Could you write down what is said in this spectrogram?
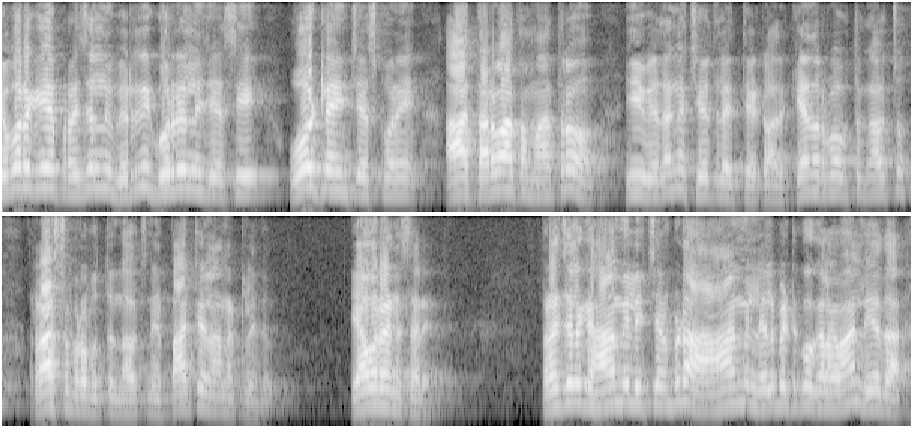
చివరికి ప్రజల్ని వెర్రి గొర్రెల్ని చేసి ఓట్లు వేయించేసుకొని ఆ తర్వాత మాత్రం ఈ విధంగా చేతులు ఎత్తేయటం. అది కేంద్ర ప్రభుత్వం కావచ్చు రాష్ట్ర ప్రభుత్వం కావచ్చు. నేను పార్టీలు అనట్లేదు. ఎవరైనా సరే. ప్రజలకు హామీలు ఇచ్చినప్పుడు ఆ హామీలు నిలబెట్టుకోగలమా లేదా?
